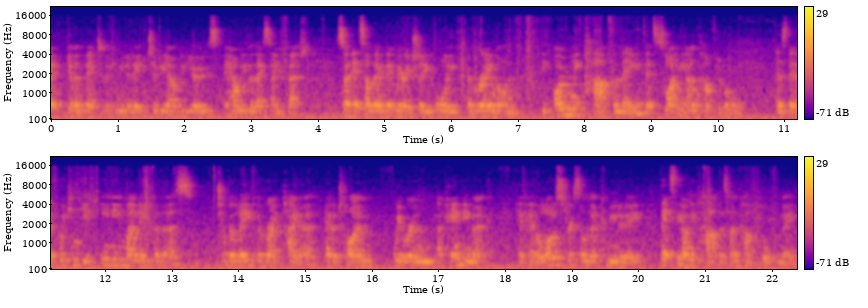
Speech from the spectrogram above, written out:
back, given back to the community to be able to use however they see fit. So that's something that we're actually all agreeing on. The only part for me that's slightly uncomfortable is that if we can get any money for this to relieve the ratepayer at a time where we're in a pandemic, have had a lot of stress on the community, that's the only part that's uncomfortable for me.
